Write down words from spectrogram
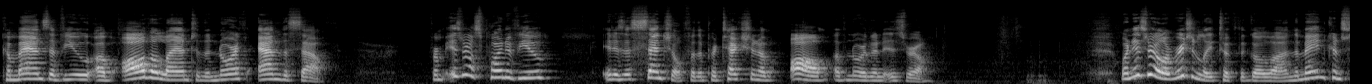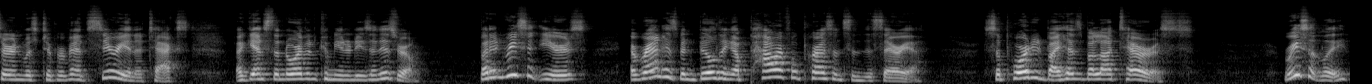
commands a view of all the land to the north and the south. From Israel's point of view, it is essential for the protection of all of northern Israel. When Israel originally took the Golan, the main concern was to prevent Syrian attacks against the northern communities in Israel. But in recent years, Iran has been building a powerful presence in this area, supported by Hezbollah terrorists. Recently,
